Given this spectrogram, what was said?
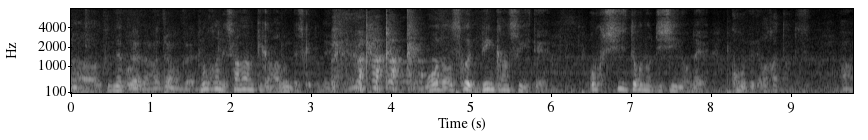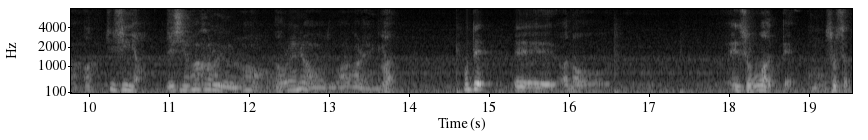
あ船も。古谷さんあっちゃもんぜ僕はね三半期間あるんですけどね。ものすごい敏感すぎて奥シー島の地震をね神戸で分かったんです。あ。あ地震や自信わかるよな。俺には分からへんけど、はい、ほんで、えーあの演奏終わって、そしたら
